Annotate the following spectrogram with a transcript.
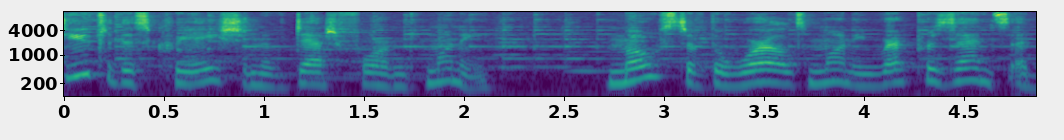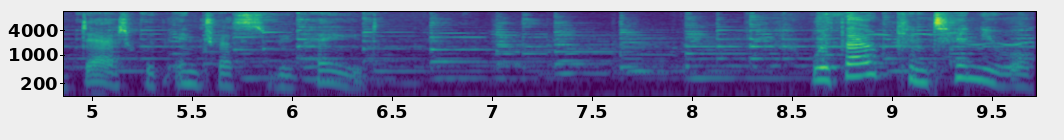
Due to this creation of debt-formed money, most of the world's money represents a debt with interest to be paid. Without continual,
